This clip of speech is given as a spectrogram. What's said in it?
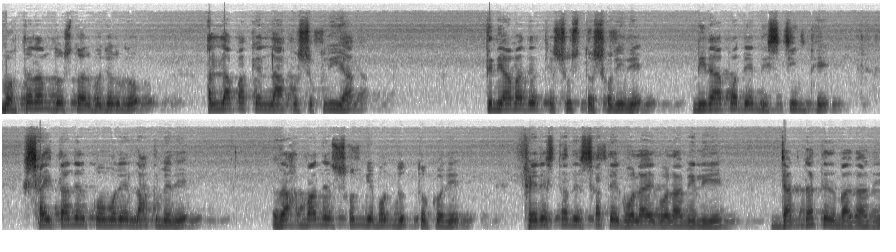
محترم دوست اور بزرگوں اللہ پاک کے لاکھ شکریہ۔ তিনি আমাদেরকে সুস্থ শরীরে, নিরাপদে, নিশ্চিন্তে, শয়তানের কোমরে লাত মেরে, রহমানের সঙ্গে বন্ধুত্ব করে ফেরেস্তাদের সাথে গলায় গলা মিলিয়ে জান্নাতের বাগানে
